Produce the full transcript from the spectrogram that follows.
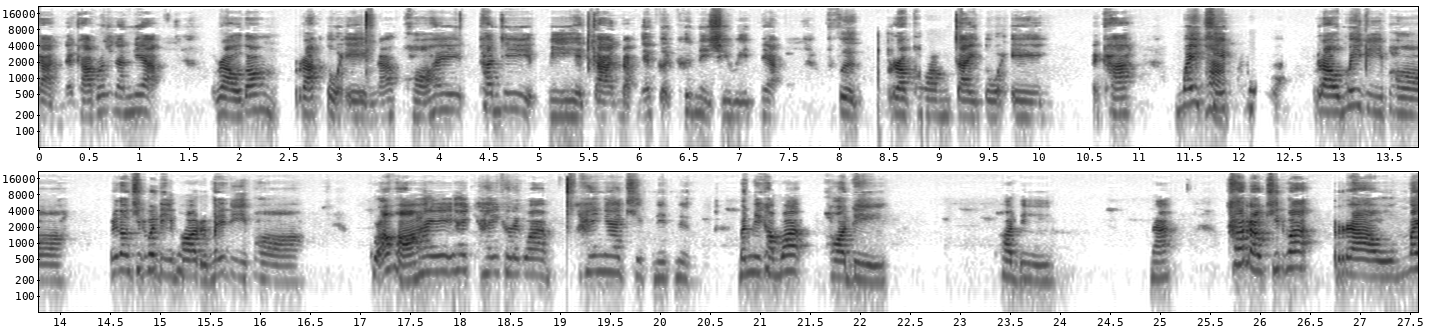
กันนะคะ เพราะฉะนั้นเนี่ยเราต้องรักตัวเองนะ ขอให้ท่านที่มีเหตุการณ์แบบนี้เกิดขึ้นในชีวิตเนี่ย ฝึกประคองใจตัวเองนะคะ ไม่คิดว่าเราไม่ดีพอ ไม่ต้องคิดว่าดีพอหรือไม่ดีพอครูอ้อขอให้ให้ให้เขาเรียกว่า ให้แง่คิดนิดนึงมันมีคำว่าพอดี พอดีนะ ถ้าเราคิดว่าเราไม่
